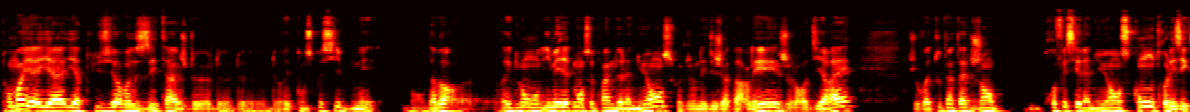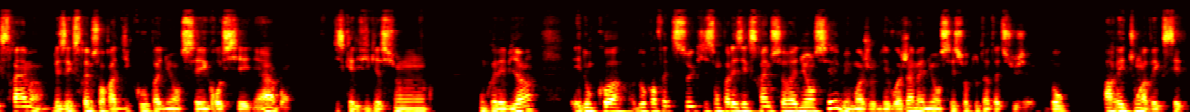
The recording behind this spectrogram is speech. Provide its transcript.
Pour moi, il y a, y a, plusieurs étages de, de, de, réponses possibles. Mais bon, d'abord, réglons immédiatement ce problème de la nuance. J'en ai déjà parlé, je le redirai. Je vois tout un tas de gens professer la nuance contre les extrêmes. Les extrêmes sont radicaux, pas nuancés, grossiers. Bon, disqualification, on connaît bien. Et donc quoi? Donc en fait, ceux qui sont pas les extrêmes seraient nuancés, mais moi je ne les vois jamais nuancés sur tout un tas de sujets. Donc arrêtons avec cette,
